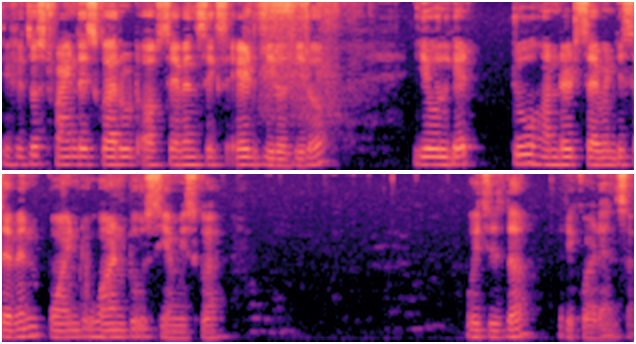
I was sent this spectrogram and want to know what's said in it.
if you just find the square root of 76800 you will get 277.12 cm square which is the required answer.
